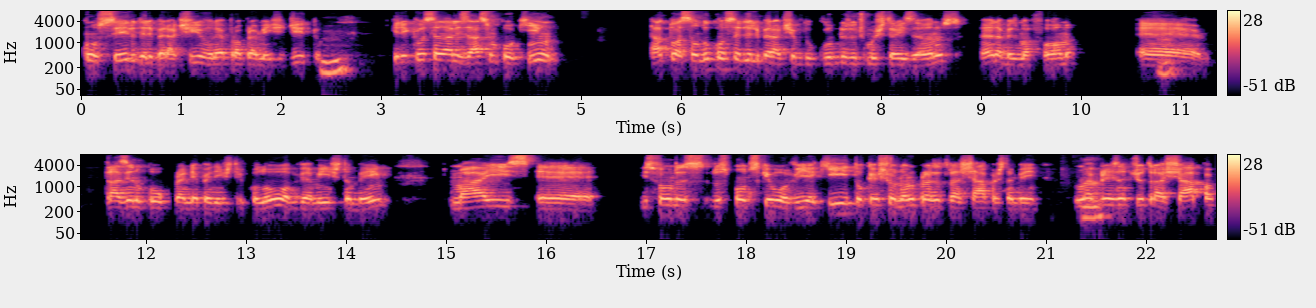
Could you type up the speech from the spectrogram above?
Conselho Deliberativo, né, propriamente dito, uhum. queria que você analisasse um pouquinho a atuação do Conselho Deliberativo do clube nos últimos três anos, né, da mesma forma, é, uhum. trazendo um pouco para a Independente Tricolor, obviamente também, mas é, isso foi um dos, dos, pontos que eu ouvi aqui. Estou questionando para as outras chapas também. Um uhum. representante de outra chapa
